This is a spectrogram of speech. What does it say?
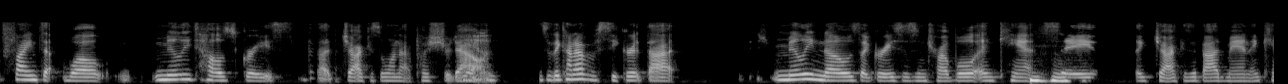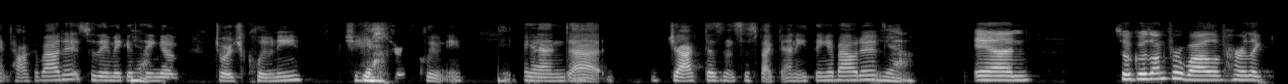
finds out, well, Millie tells Grace that Jack is the one that pushed her down. Yeah. So they kind of have a secret that Millie knows that Grace is in trouble and can't Mhm. say like Jack is a bad man and can't talk about it. So they make a Yeah. thing of George Clooney. She hates Yeah. George Clooney. And uh, Jack doesn't suspect anything about it. yeah. And so it goes on for a while of her like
